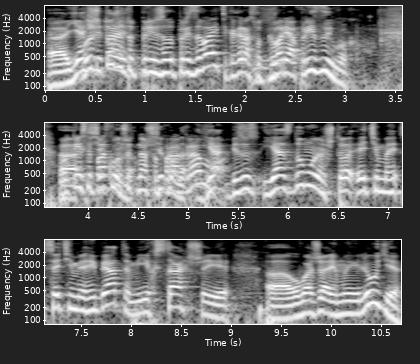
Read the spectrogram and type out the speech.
а, я Вы считаю, же тут приз- призываете, как раз вот говоря о призывах? Вот А, если секунду, послушать нашу секунду. программу... Я, безус- я думаю, что этим, с этими ребятами их старшие а, уважаемые люди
